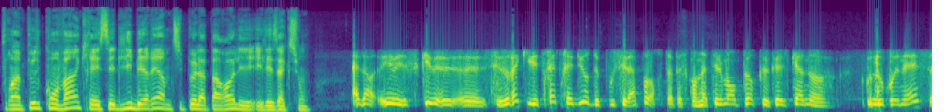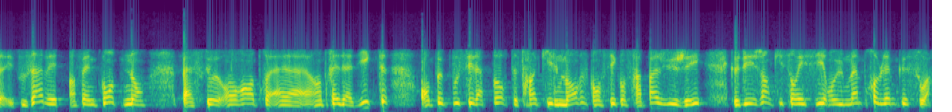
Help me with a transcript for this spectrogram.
pour un peu convaincre et essayer de libérer un petit peu la parole et, et les actions? Alors, euh, euh, c'est vrai qu'il est très très dur de pousser la porte parce qu'on a tellement peur que quelqu'un nous, nous connaisse et tout ça, mais en fin de compte, non. Parce qu'on rentre à entrée d'addict, on peut pousser la porte tranquillement parce qu'on sait qu'on ne sera pas jugé, que des gens qui sont ici ont eu le même problème que soi.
